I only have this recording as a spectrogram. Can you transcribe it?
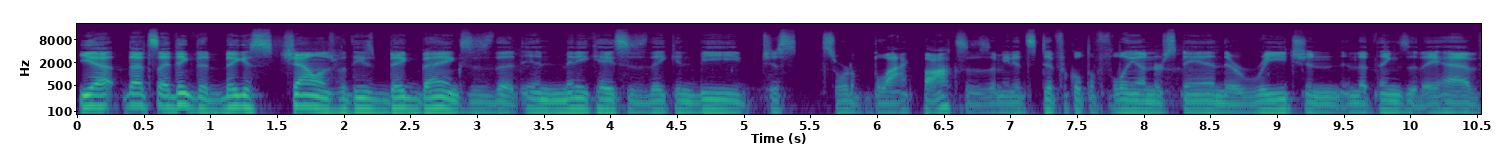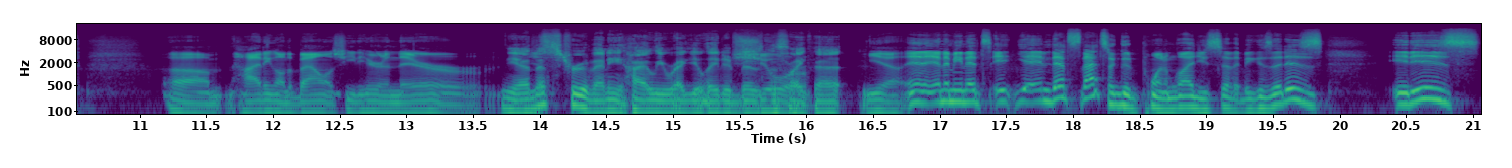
Yeah, that's I think the biggest challenge with these big banks is that in many cases they can be just sort of black boxes. I mean, it's difficult to fully understand their reach and, and the things that they have um, hiding on the balance sheet here and there. Or Yeah, just- that's true of any highly regulated business Sure. like that. Yeah, and, and I mean it's it, yeah, and that's that's a good point. I'm glad you said that because it is it is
